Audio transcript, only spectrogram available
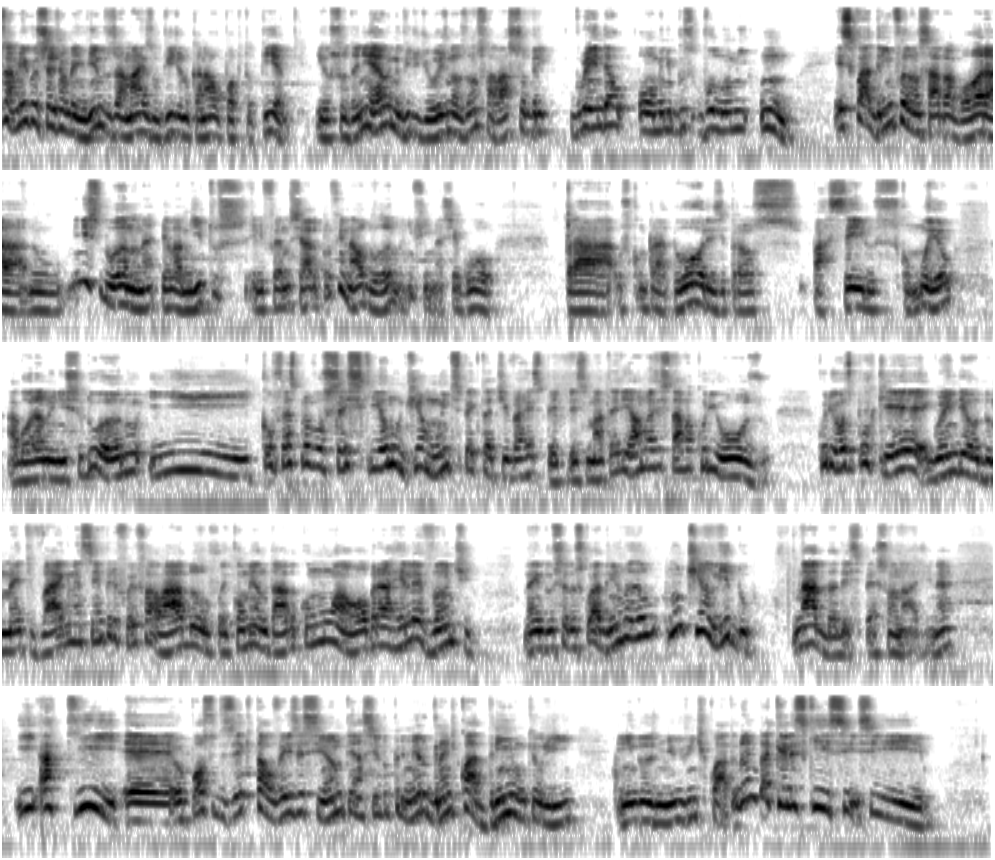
Queridos amigos, sejam bem-vindos a mais um vídeo no canal Poptopia. Eu sou Daniel e no vídeo de hoje nós vamos falar sobre Grendel Omnibus Volume 1. Esse quadrinho foi lançado agora no início do ano, né, pela Mitos. Ele foi anunciado para o final do ano, enfim, mas chegou para os compradores e para os parceiros como eu agora no início do ano e confesso para vocês que eu não tinha muita expectativa a respeito desse material, mas estava curioso. Curioso porque Grendel do Matt Wagner sempre foi falado, foi comentado como uma obra relevante na indústria dos quadrinhos, mas eu não tinha lido nada desse personagem, né? E aqui é, eu posso dizer que talvez esse ano tenha sido o primeiro grande quadrinho que eu li em 2024. Grande daqueles que se. se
